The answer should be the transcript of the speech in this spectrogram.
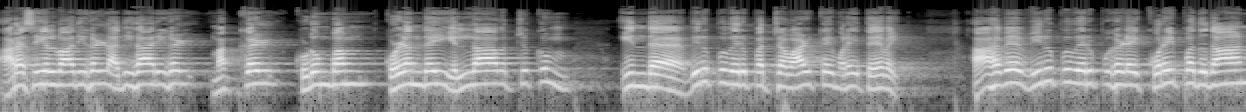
அரசியல்வாதிகள் அதிகாரிகள் மக்கள் குடும்பம் குழந்தை எல்லாவற்றுக்கும் இந்த விருப்பு வெறுப்பற்ற வாழ்க்கை முறை தேவை. ஆகவே விருப்பு வெறுப்புகளை குறைப்பதுதான்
